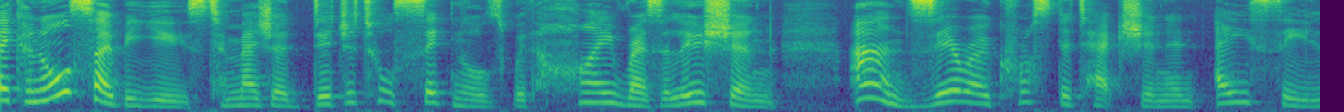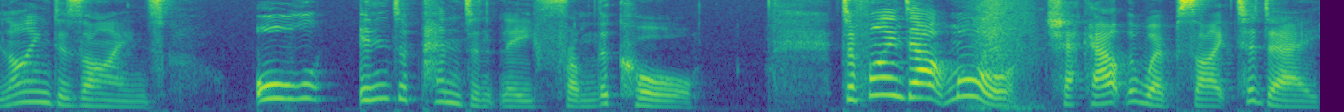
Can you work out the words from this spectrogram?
They can also be used to measure digital signals with high resolution and zero cross detection in AC line designs, all independently from the core. To find out more, check out the website today.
